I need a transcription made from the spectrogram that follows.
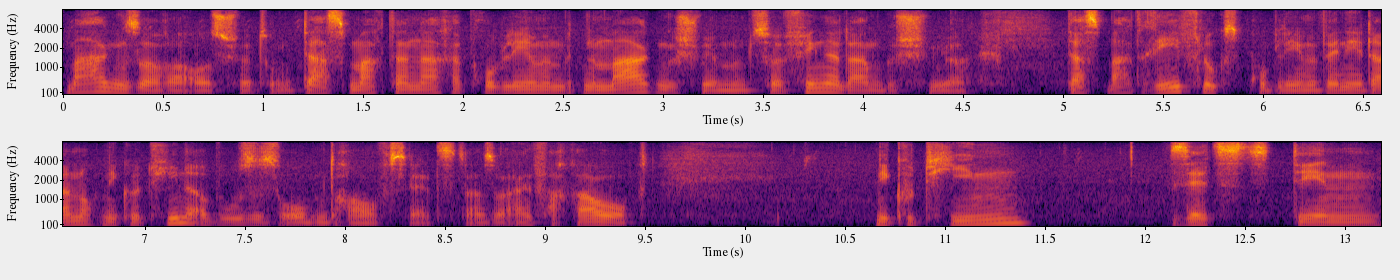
Magensäureausschüttung. Das macht dann nachher Probleme mit einem Magengeschwür, mit einem Zwölffingerdarmgeschwür. Das macht Refluxprobleme, wenn ihr dann noch Nikotinabusus oben drauf setzt, also einfach raucht. Nikotin setzt den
